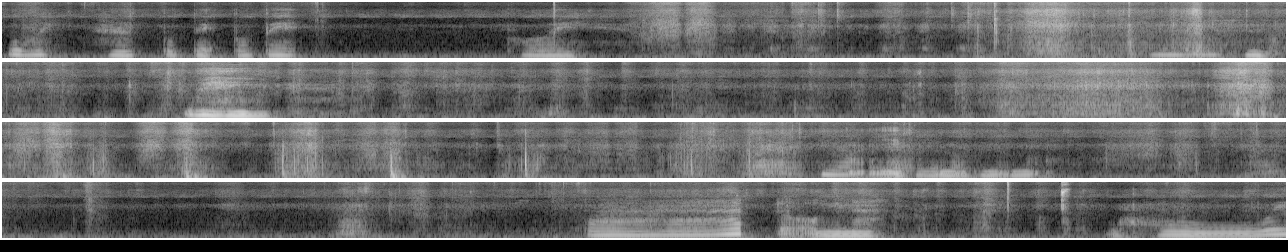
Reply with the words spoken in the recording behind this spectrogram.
โอ้ยหักปะเปะปะเปะพลอยวิ่งง่ายเขาจะนอน พี่น้องปาดดอกนี่นะโอ้โหย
